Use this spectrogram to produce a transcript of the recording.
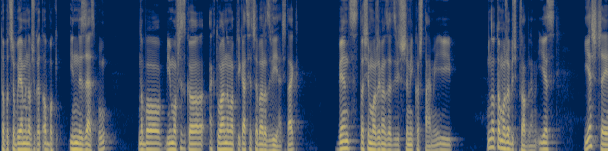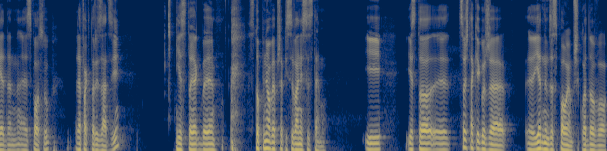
to potrzebujemy na przykład obok inny zespół, no bo mimo wszystko aktualną aplikację trzeba rozwijać, tak? Więc to się może wiązać z wyższymi kosztami i no to może być problem. I jest jeszcze jeden e, sposób refaktoryzacji. Jest to jakby stopniowe przepisywanie systemu. I jest to e, coś takiego, że e, jednym zespołem przykładowo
